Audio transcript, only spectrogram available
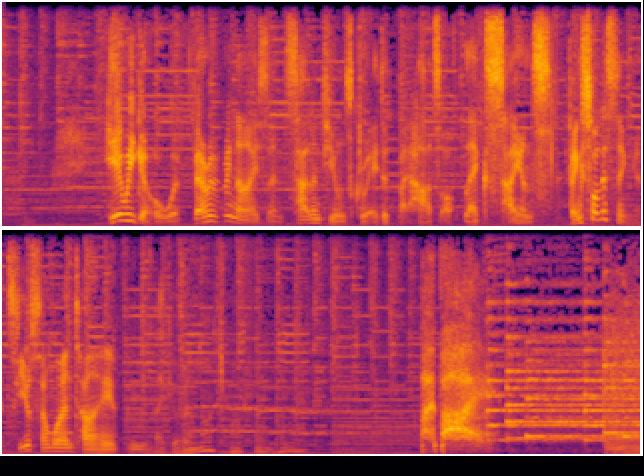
Here we go with very, very nice and silent tunes created by Hearts of Black Science. Thanks for listening and see you somewhere in time. Thank you very much, my friend. Bye bye.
